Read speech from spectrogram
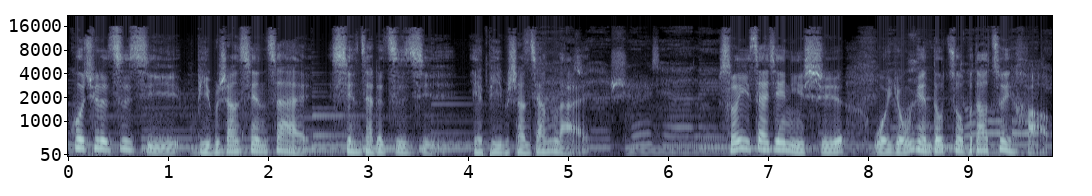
过去的自己比不上现在，现在的自己也比不上将来。所以再见你时，我永远都做不到最好，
